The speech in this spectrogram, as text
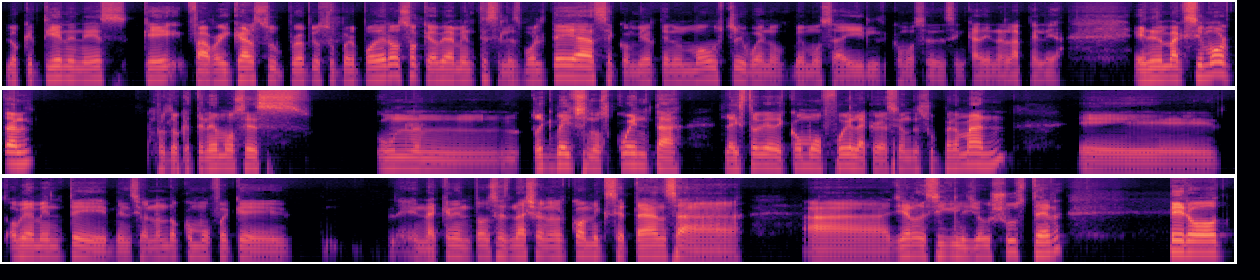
lo que tienen es que fabricar su propio superpoderoso, que obviamente se les voltea, se convierte en un monstruo y bueno, vemos ahí cómo se desencadena la pelea. En el Maximortal, pues lo que tenemos es un... Rick Bates nos cuenta la historia de cómo fue la creación de Superman, eh, obviamente mencionando cómo fue que en aquel entonces National Comics se transa a, Jerry Siegel y Joe Schuster, pero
